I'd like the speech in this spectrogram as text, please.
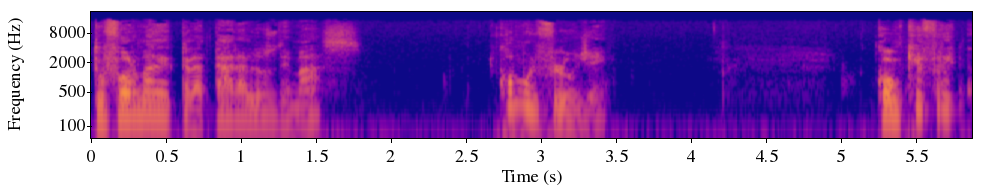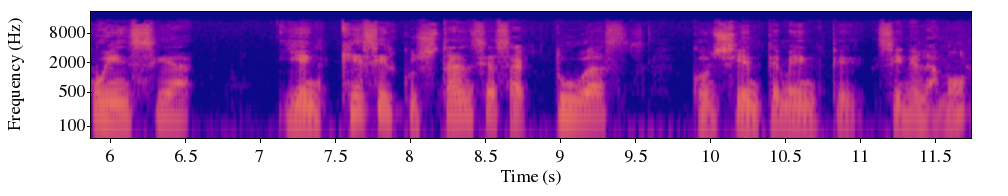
tu forma de tratar a los demás. ¿Cómo influye? ¿Con qué frecuencia y en qué circunstancias actúas conscientemente sin el amor?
